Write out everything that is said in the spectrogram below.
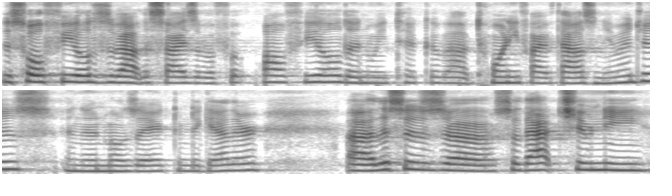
this whole field is about the size of a football field, and we took about 25,000 images and then mosaicked them together. Uh, this is, uh, so that chimney,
